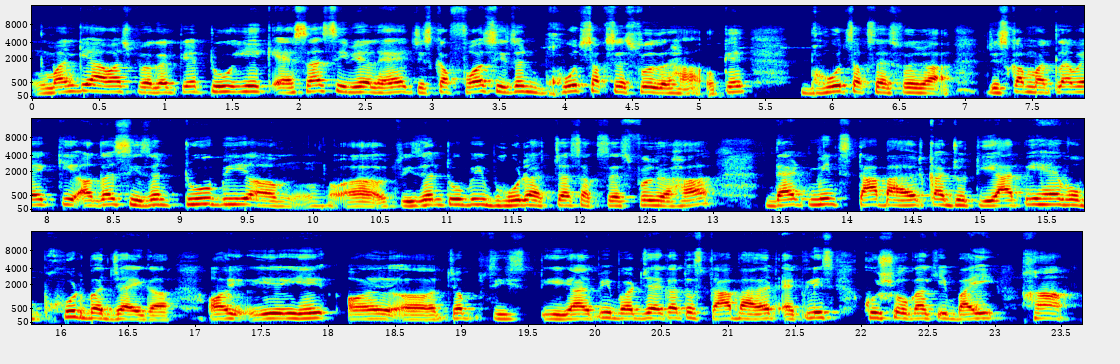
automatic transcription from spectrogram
मन की आवाज़ प्रगति है। टू ये एक ऐसा सीरियल है जिसका फ़र्स्ट सीज़न बहुत सक्सेसफुल रहा ओके बहुत सक्सेसफुल रहा। जिसका मतलब है कि अगर सीज़न टू भी सीज़न टू भी बहुत अच्छा सक्सेसफुल रहा दैट मीन्स स्टार भारत का जो टीआरपी है वो बहुत बढ़ जाएगा। और ये ये, और जब टीआरपी बढ़ जाएगा तो स्टार भारत एटलीस्ट खुश होगा कि भाई हाँ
